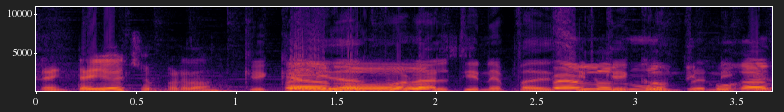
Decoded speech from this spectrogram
38, perdón. ¿Qué calidad moral tiene para decir que compren y que...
